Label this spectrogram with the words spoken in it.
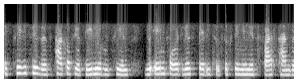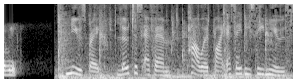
activities as part of your daily routine. You aim for at least 30 to 60 minutes five times a week. Newsbreak, Lotus FM, powered by SABC News.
